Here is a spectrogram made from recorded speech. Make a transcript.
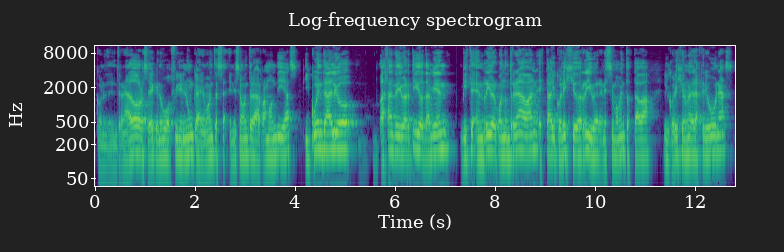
con el entrenador, se ve que no hubo feeling nunca, en, en ese momento era Ramón Díaz. Y cuenta algo bastante divertido también, viste, en River cuando entrenaban, estaba el colegio de River, en ese momento estaba el colegio en una de las tribunas,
